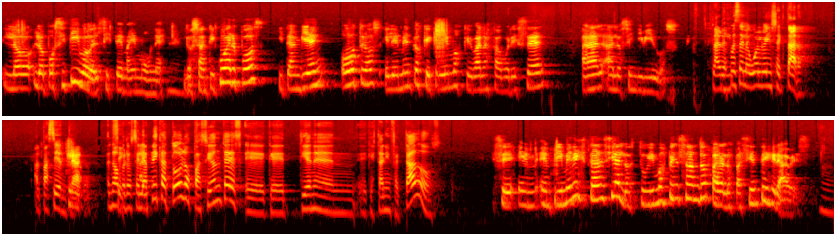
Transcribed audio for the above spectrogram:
lo, positivo del sistema inmune, mm. los anticuerpos y también otros elementos que creemos que van a favorecer a, los individuos. Claro, después se le vuelve a inyectar al paciente. Claro. No, pero ¿se le aplica a todos los pacientes eh, que, tienen, eh, que están infectados? en, primera instancia lo estuvimos pensando para los pacientes graves. Mm,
